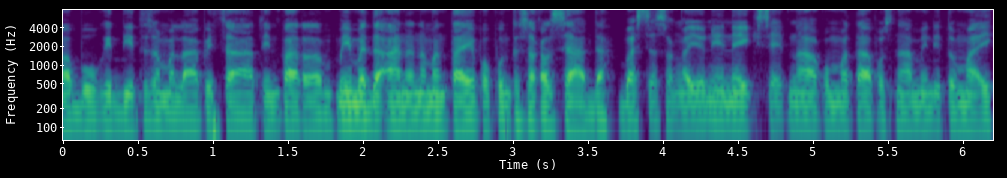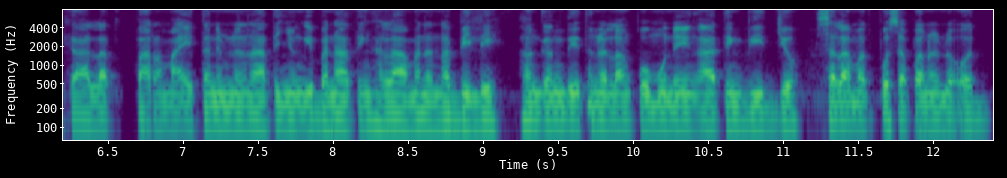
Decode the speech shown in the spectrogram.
mga bukid dito sa malapit sa atin para may madaanan naman tayo papunta sa kalsada. Basta sa ngayon eh na-excite na ako matapos namin ito maikalat para maitanim na natin yung iba nating halaman na nabili. Hanggang dito na lang po muna yung ating video. Salamat po sa panonood.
